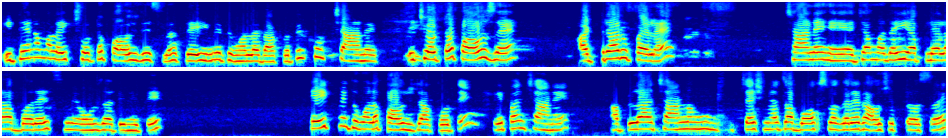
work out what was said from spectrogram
इथे ना मला एक छोटं पाऊस दिसलं तेही मी तुम्हाला दाखवते. खूप छान आहे. हे छोटं पाऊस आहे. अठरा रुपयाला आहे. छान आहे हे. याच्यामध्येही आपल्याला बरेच मिळून जातील इथे. एक मी तुम्हाला पाऊस दाखवते. हे पण छान आहे. आपला छान चष्म्याचा बॉक्स वगैरे राहू शकतो असं आहे.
